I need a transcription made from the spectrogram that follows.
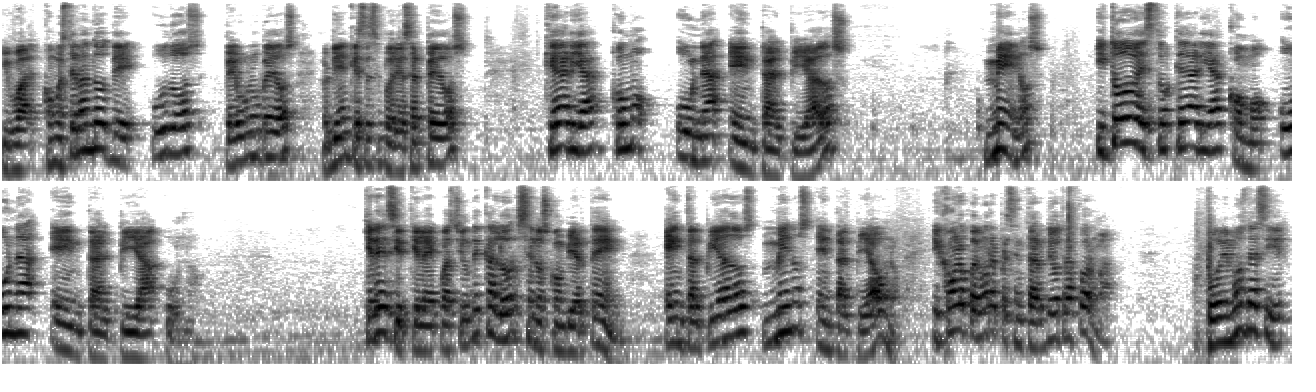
igual, como estoy hablando de U2, P1, B2, no olviden que este se podría hacer P2, quedaría como una entalpía 2 menos, y todo esto quedaría como una entalpía 1. Quiere decir que la ecuación de calor se nos convierte en entalpía 2 menos entalpía 1. ¿Y cómo lo podemos representar de otra forma? Podemos decir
